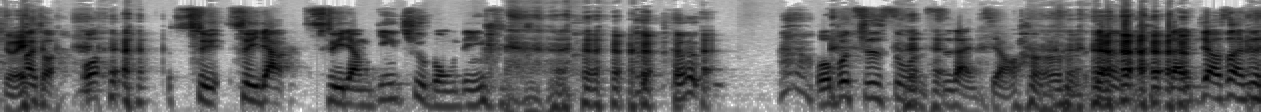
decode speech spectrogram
对没错我水水两水两斤醋崩丁。我不吃素，我吃懒觉。懒觉算是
